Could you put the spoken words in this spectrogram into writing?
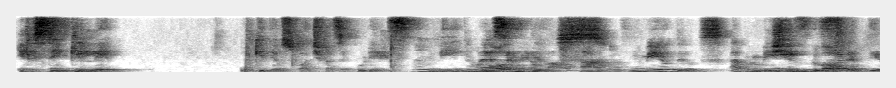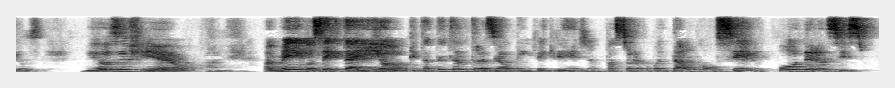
eles têm que ler o que Deus pode fazer por eles. Amém. Então, essa é a Glória Deus. viu? Meu Deus. Amém. Jesus. Glória a Deus. Deus é fiel. Amém. Amém? Você que está aí, ó, que está tentando trazer alguém para a igreja, o pastor acabou de dar um conselho poderosíssimo.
